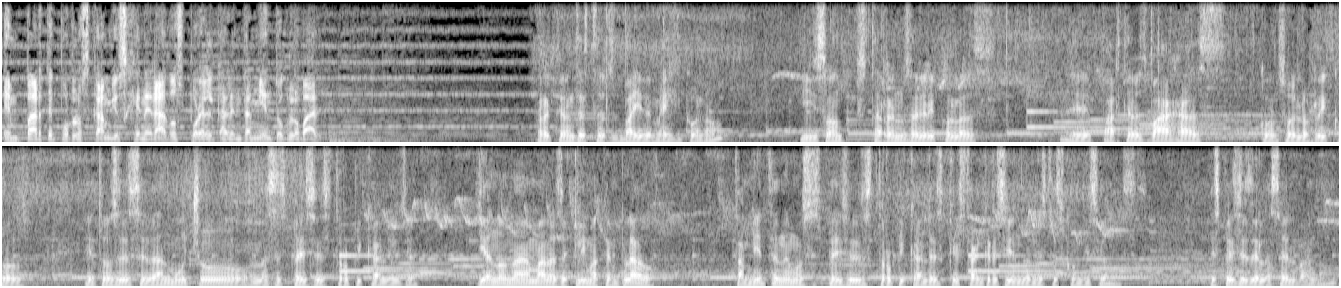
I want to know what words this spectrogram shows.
en parte por los cambios generados por el calentamiento global. Prácticamente este es el Valle de México, ¿no? Y son pues, terrenos agrícolas, eh, partes bajas, con suelos ricos, entonces se dan mucho las especies tropicales ya. Ya no nada más las de clima templado, también tenemos especies tropicales que están creciendo en estas condiciones, especies de la selva, ¿no?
